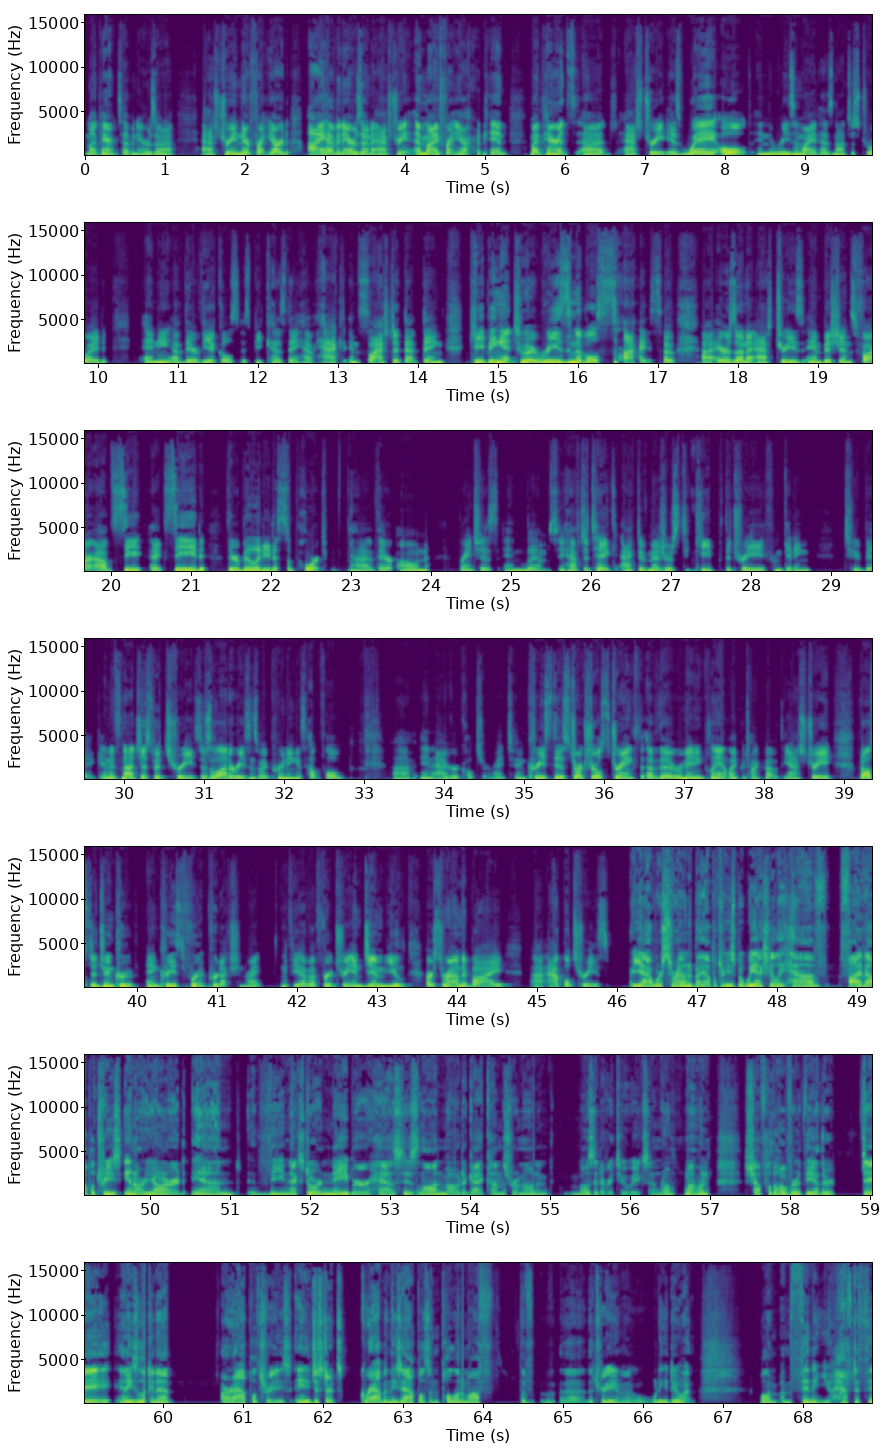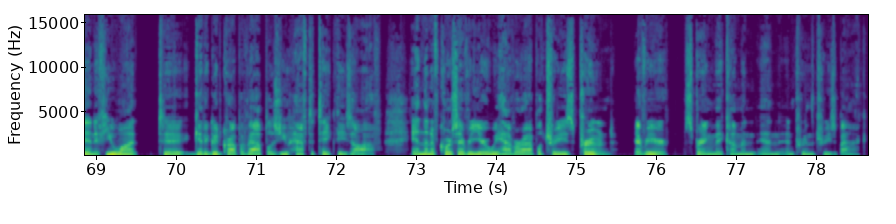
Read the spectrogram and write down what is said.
My parents have an Arizona ash tree in their front yard. I have an Arizona ash tree in my front yard. And my parents' uh, ash tree is way old. And the reason why it has not destroyed any of their vehicles is because they have hacked and slashed at that thing, keeping it to a reasonable size. So uh, Arizona ash trees' ambitions far outse- exceed their ability to support uh, their own branches and limbs. So you have to take active measures to keep the tree from getting too big. And it's not just with trees. There's a lot of reasons why pruning is helpful uh, in agriculture, right? To increase the structural strength of the remaining plant, like we talked about with the ash tree, but also to incre- increase fruit production, right? If you have a fruit tree, and Jim, you are surrounded by uh, apple trees. Yeah, we're surrounded by apple trees, but we actually have five apple trees in our yard. And the next door neighbor has his lawn mowed. A guy comes, Ramon, and mows it every two weeks. And Ramon shuffled over the other day and he's looking at our apple trees and he just starts grabbing these apples and pulling them off the uh, the tree. Like, what are you doing? Well, I'm, I'm thinning. You have to thin if you want to get a good crop of apples. You have to take these off. And then, of course, every year we have our apple trees pruned. Every year, spring they come and and, and prune the trees back.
